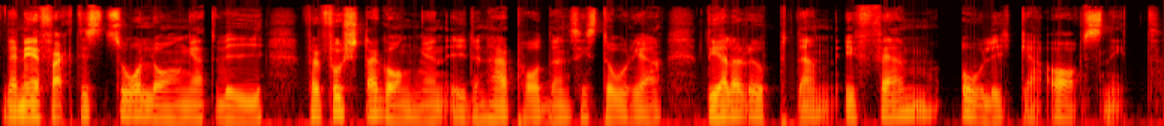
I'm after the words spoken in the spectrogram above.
Den är faktiskt så lång att vi för första gången i den här poddens historia delar upp den i fem olika avsnitt.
